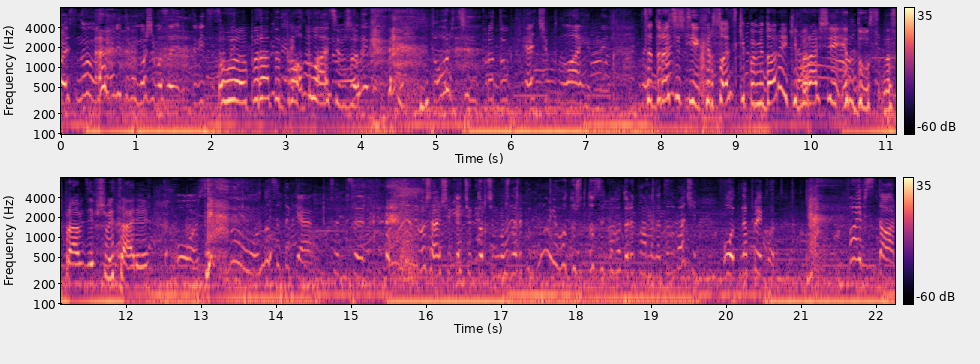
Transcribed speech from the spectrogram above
Ось, ну взагалі-то ми можемо за дивіться. О, зробити- оператор зробити пла- рекламний плаче вже. ролик. Торчин продукт, кетчуп лагідний. Це, до речі, ті херсонські помідори, які вирощує індус насправді в Швейцарії. Ось. Ну, ну це таке. Це, це... Я не вважаю, що кетчуп Торчин можна рекламувати. Ну, його дуже досить багато реклами на телебаченні. От, наприклад, Five Star.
